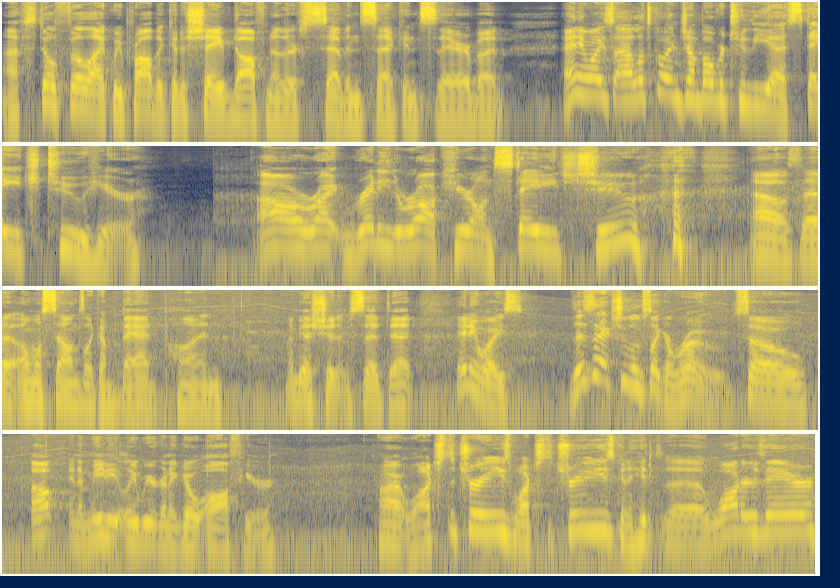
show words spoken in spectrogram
I still feel like we probably could have shaved off another seven seconds there. But anyways, uh, let's go ahead and jump over to the uh, stage two here. All right, ready to rock here on stage two. oh, that almost sounds like a bad pun. Maybe I shouldn't have said that. Anyways, this actually looks like a road. So, up and immediately we're to go off here. Alright, watch the trees, watch the trees, gonna hit the water there.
